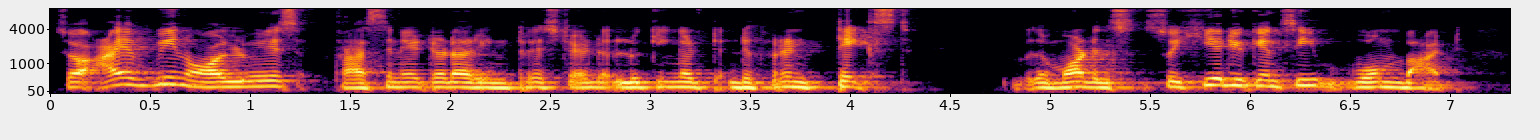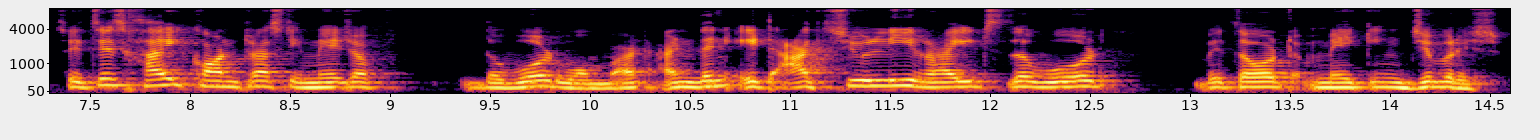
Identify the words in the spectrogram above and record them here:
So I have been always fascinated or interested looking at different text the models so here you can see wombat so it says high contrast image of the word wombat and then it actually writes the word without making gibberish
